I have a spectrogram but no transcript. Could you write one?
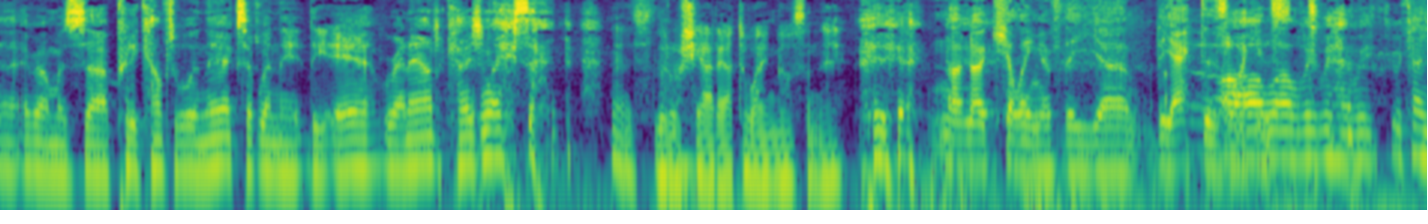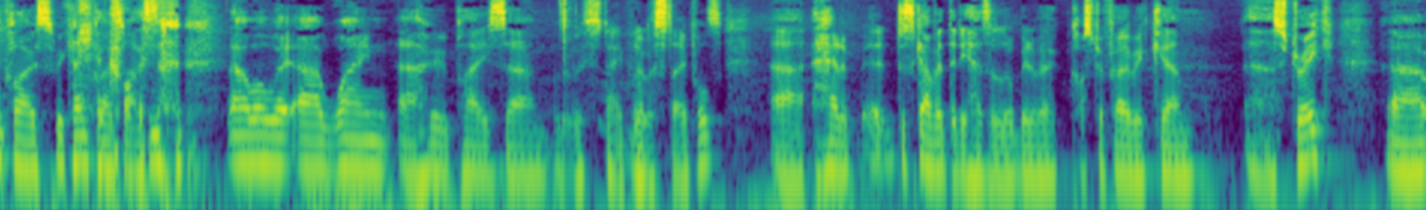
Uh, everyone was uh, pretty comfortable in there, except when the, the air ran out occasionally. So, There's a little shout out to Wayne Wilson there. yeah. No, no killing of the um, the actors like oh in. well, we we, had, we we came close. We came close. Close. no, well, uh, Wayne, uh, who plays um, Lewis Staples. Lewis Staples, uh, had a, uh, discovered that he has a little bit of a claustrophobic um, uh, streak uh,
